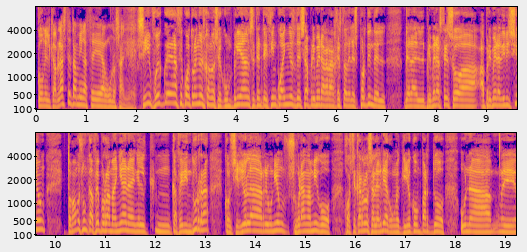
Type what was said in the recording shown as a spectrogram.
con el que hablaste también hace algunos años. Sí, fue eh, hace cuatro años cuando se cumplían 75 años de esa primera gran gesta del Sporting, del, del primer ascenso a, a Primera División. Tomamos un café por la mañana en el mm, Café de Indurra. Consiguió la reunión su gran amigo José Carlos Alegría, con el que yo comparto una eh,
